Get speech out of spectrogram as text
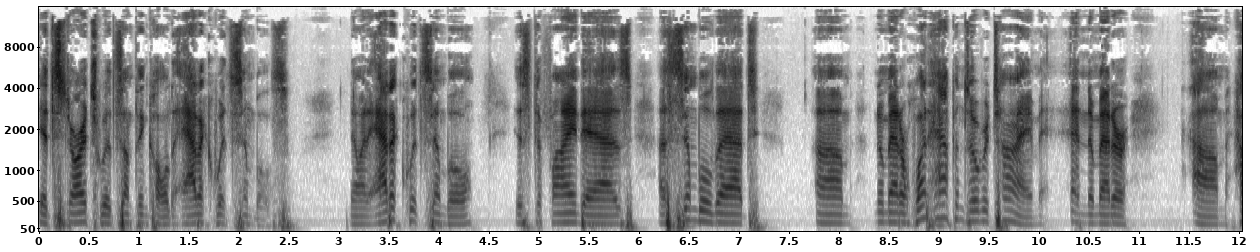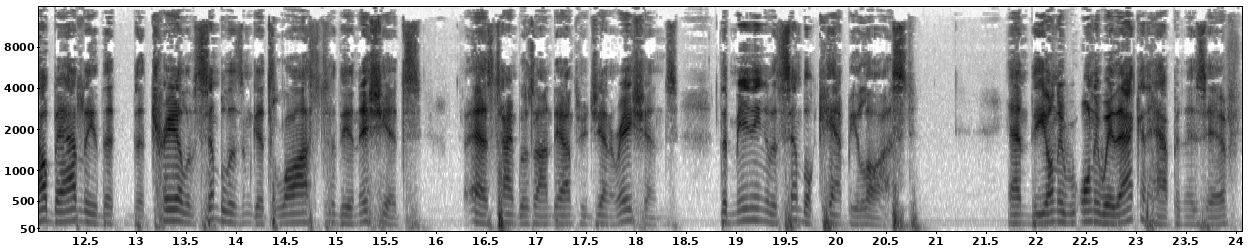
it starts with something called adequate symbols. Now, an adequate symbol is defined as a symbol that um, no matter what happens over time, and no matter um, how badly the, the trail of symbolism gets lost to the initiates as time goes on down through generations, the meaning of the symbol can't be lost. And the only only way that can happen is if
